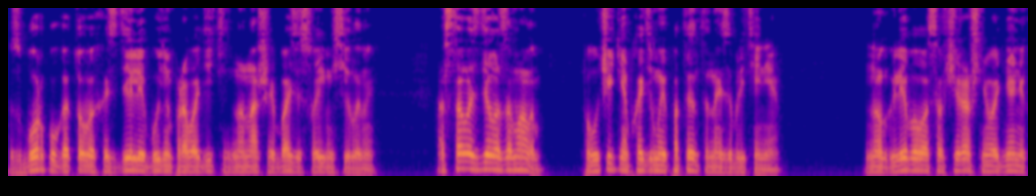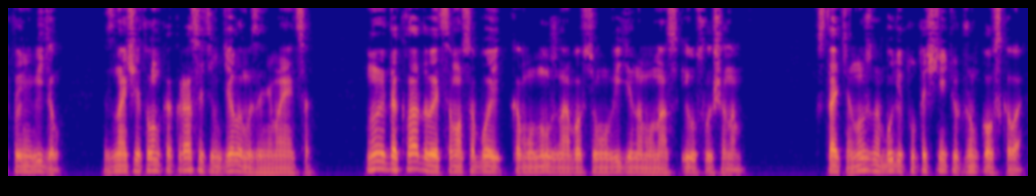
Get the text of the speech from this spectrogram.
Сборку готовых изделий будем проводить на нашей базе своими силами. Осталось дело за малым – получить необходимые патенты на изобретение. Но Глебова со вчерашнего дня никто не видел. Значит, он как раз этим делом и занимается. Ну и докладывает, само собой, кому нужно обо всем увиденном у нас и услышанном. Кстати, нужно будет уточнить у Джунковского,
